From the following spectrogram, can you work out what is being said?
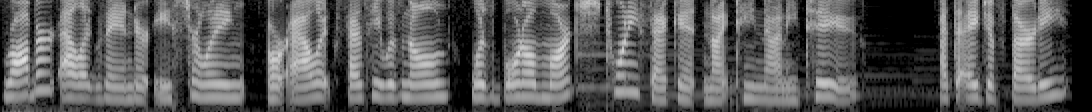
Robert Alexander Easterling, or Alex as he was known, was born on March 22, 1992. At the age of 30,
